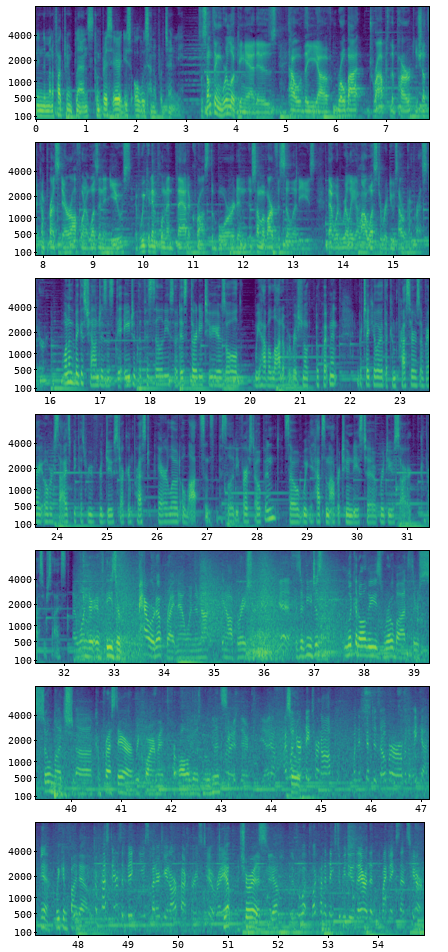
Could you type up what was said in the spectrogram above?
In the manufacturing plants, compressed air is always an opportunity. So something we're looking at is how the uh, robot dropped the part and shut the compressed air off when it wasn't in use. If we could implement that across the board in, in some of our facilities, that would really allow us to reduce our compressed air. One of the biggest challenges is the age of the facility, so it is 32 years old. We have a lot of original equipment. In particular, the compressors are very oversized because we've reduced our compressed air load a lot since the facility first opened. So we have some opportunities to reduce our compressor size. I wonder if these are powered up right now when they're not in operation. Yes. Because if you just look at all these robots, there's so much uh, compressed air requirement for all of those movements. Keep it there. Yeah. Yeah. I So- wonder if they turn off when the shift is over or over the weekend. Yeah, we can find out. Compressed air is a big use of energy in our factories too, right? Yep, it sure is. Yep. So what, what kind of things do we do there that might make sense here?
